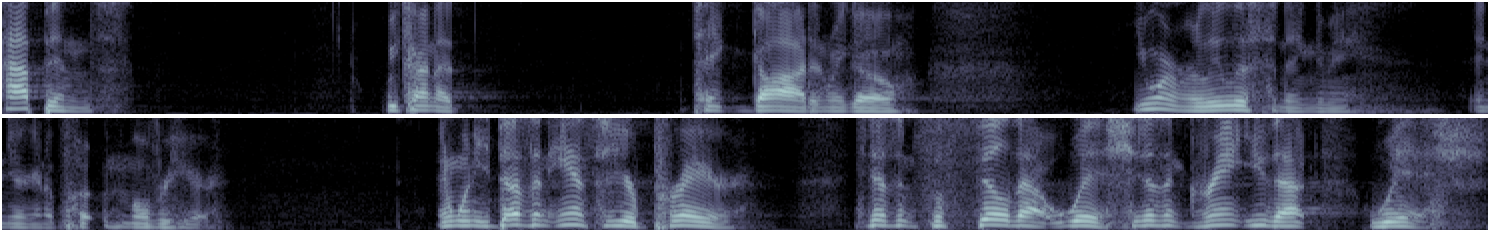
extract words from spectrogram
happens, we kind of take God and we go, You weren't really listening to me, and you're going to put him over here. And when he doesn't answer your prayer, he doesn't fulfill that wish, he doesn't grant you that wish.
